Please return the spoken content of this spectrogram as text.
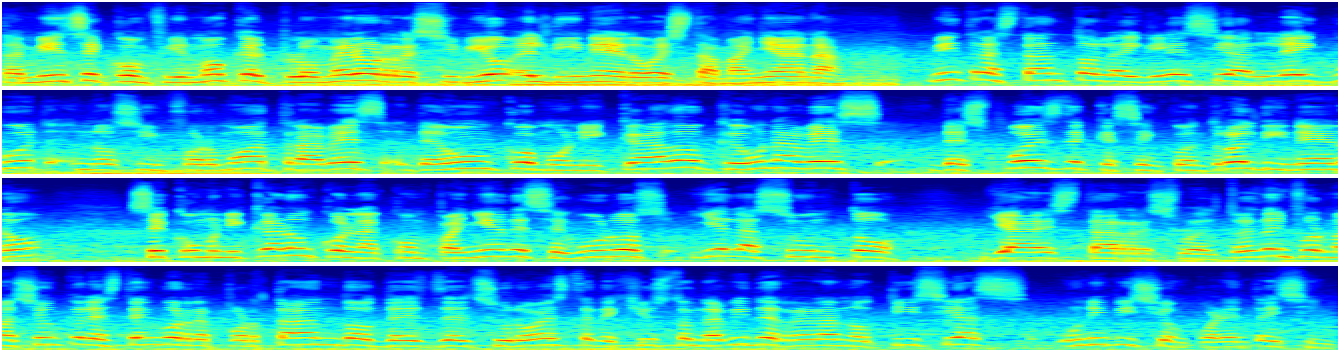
También se confirmó que el plomero recibió el dinero esta mañana. Mientras tanto, la iglesia Lakewood nos informó a través de un comunicado que una vez después de que se encontró el dinero, se comunicaron con la compañía de seguros y el asunto ya está resuelto. Es la información que les tengo reportando desde el suroeste de Houston. David Herrera, Noticias, Univisión 45.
